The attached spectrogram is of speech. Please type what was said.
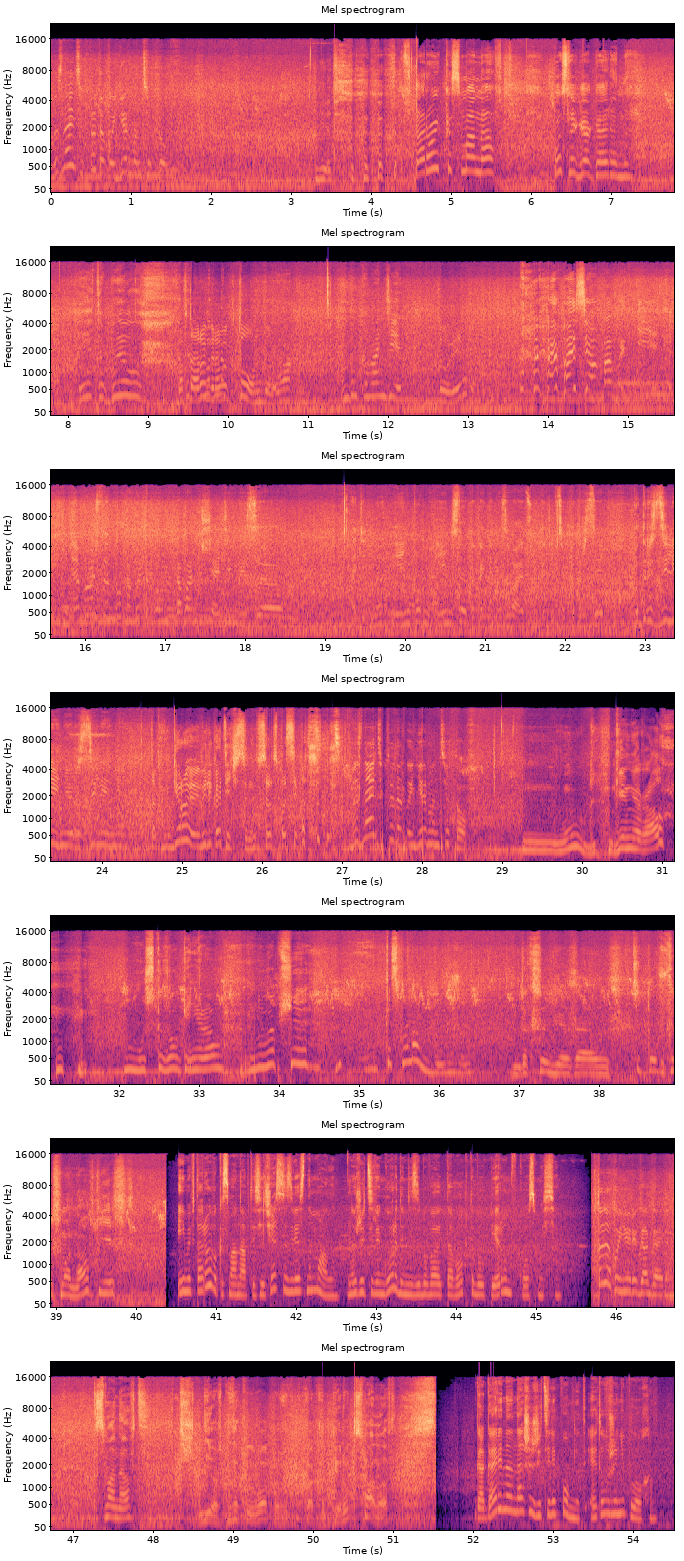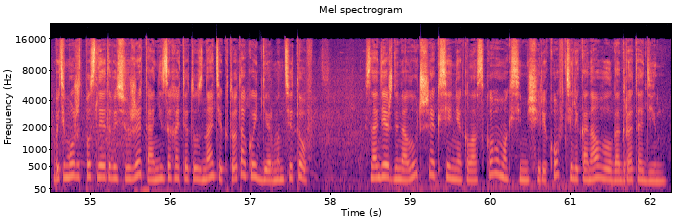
Вы знаете, кто такой Герман Титов? Нет. Второй космонавт после Гагарина. Это был... Во Второй мировой кто он был? Он был командир. Ты уверена? Во всем попытки есть. Я помню, что он был какой-то главнокомандующий, один из... э, один, ну, я не помню, я не знаю, как они называются, вот эти все подраздел- подразделения, разделения. Так, герои Великой Отечественной. Все, спасибо. Вы знаете, кто такой Герман Титов? Ну, генерал. Муж сказал генерал. Ну, вообще, космонавт был же. Так что я за космонавт есть. Имя второго космонавта сейчас известно мало, но жители города не забывают того, кто был первым в космосе. Кто такой Юрий Гагарин? Космонавт. Девушка, такой вопрос. Как то первый космонавт? Гагарина наши жители помнят, это уже неплохо. Быть может, после этого сюжета они захотят узнать, и кто такой Герман Титов. С надеждой на лучшее Ксения Колоскова, Максим Мещеряков, телеканал «Волгоград-1».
